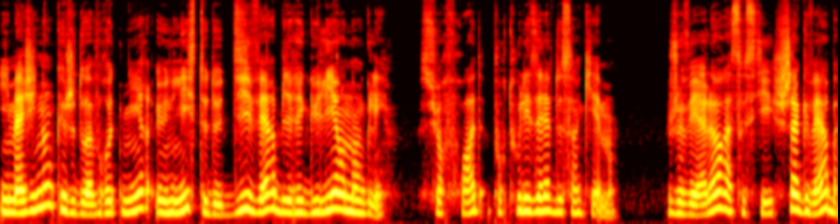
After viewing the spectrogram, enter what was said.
Imaginons que je doive retenir une liste de dix verbes irréguliers en anglais froide pour tous les élèves de 5e. Je vais alors associer chaque verbe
